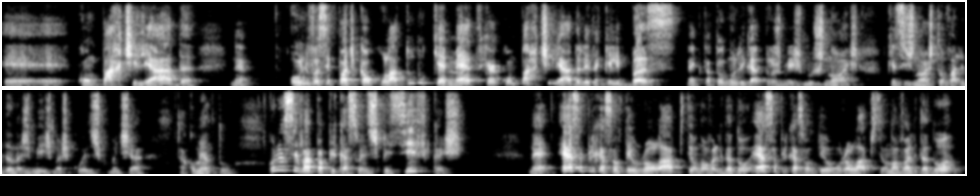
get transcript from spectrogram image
é, compartilhada, né? Onde você pode calcular tudo o que é métrica compartilhada ali naquele bus, né, que está todo mundo ligado pelos mesmos nós, porque esses nós estão validando as mesmas coisas, como a gente já, já comentou. Quando você vai para aplicações específicas, né, essa aplicação tem um rollup, tem um nó validador, essa aplicação tem um rollup, tem um nó validador,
